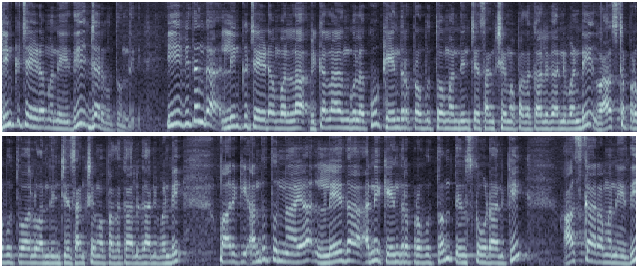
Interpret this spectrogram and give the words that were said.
లింక్ చేయడం అనేది జరుగుతుంది. ఈ విధంగా లింక్ చేయడం వల్ల వికలాంగులకు కేంద్ర ప్రభుత్వం అందించే సంక్షేమ పథకాలు కానివ్వండి రాష్ట్ర ప్రభుత్వాలు అందించే సంక్షేమ పథకాలు కానివ్వండి వారికి అందుతున్నాయా లేదా అని కేంద్ర ప్రభుత్వం తెలుసుకోవడానికి ఆస్కారం అనేది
